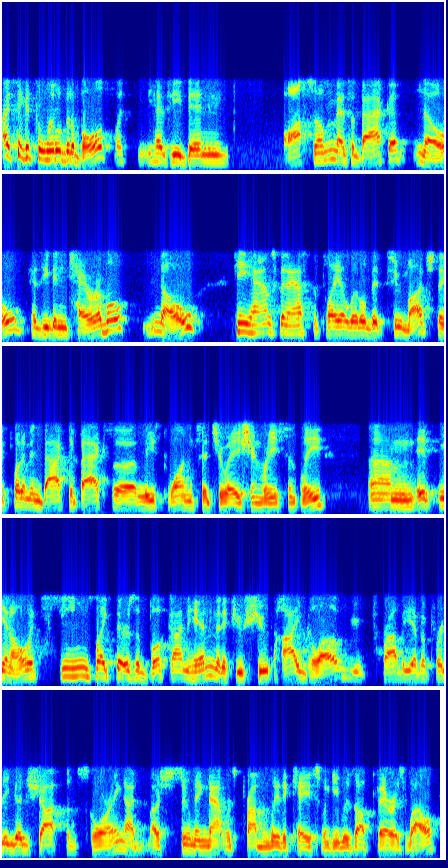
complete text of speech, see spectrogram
I think it's a little bit of both. Like, has he been awesome as a backup? No. Has he been terrible? No. He has been asked to play a little bit too much. They put him in back to backs, uh, at least one situation recently. Um, it you know it seems like there's a book on him that if you shoot high glove, you probably have a pretty good shot of scoring. I'm assuming that was probably the case when he was up there as well.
